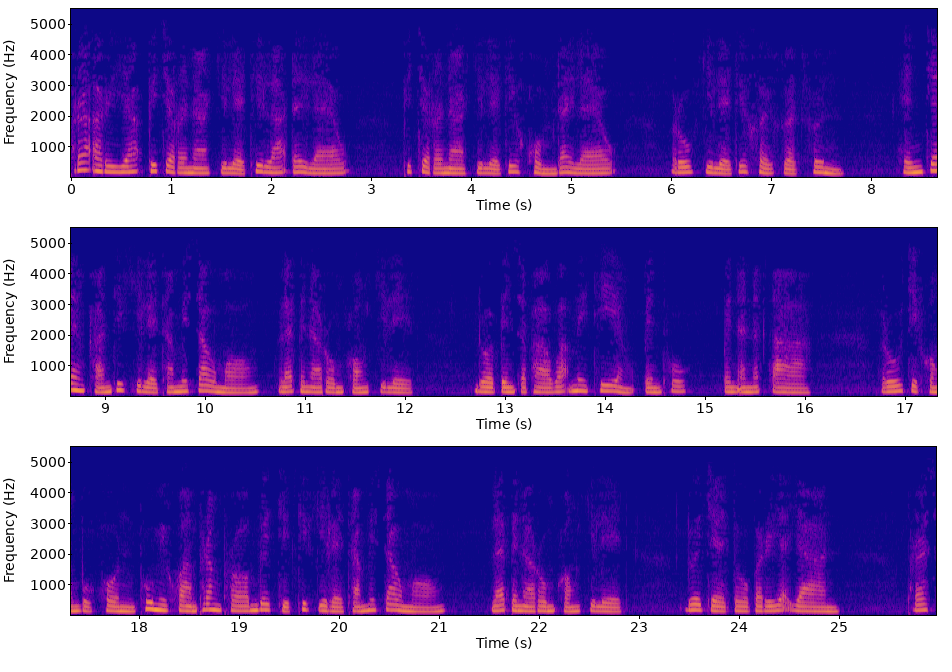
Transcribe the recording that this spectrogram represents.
พระอริยะพิจารณากิเลสที่ละได้แล้ว พิจารณากิเลสที่ข่มได้แล้ว รู้กิเลสที่เคยเกิดขึ้น เห็นแจ้งขันธ์ที่กิเลสทำให้เศร้าหมอง และเป็นอารมณ์ของกิเลส โดยเป็นสภาวะไม่เที่ยง เป็นทุกข์ เป็นอนัตตา รู้จิตของบุคคลผู้มีความพรั่งพร้อมด้วยจิตที่กิเลสทำให้เศร้าหมอง และเป็นอารมณ์ของกิเลส ด้วยเจโตปริยญาณ พระเส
